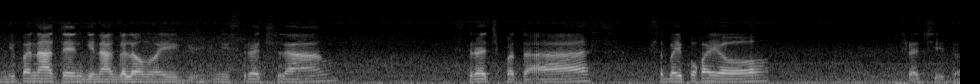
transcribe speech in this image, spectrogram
Hindi pa natin ginagalaw maigi. Ni-stretch lang. Stretch pataas. Sabay po kayo. Stretch dito.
